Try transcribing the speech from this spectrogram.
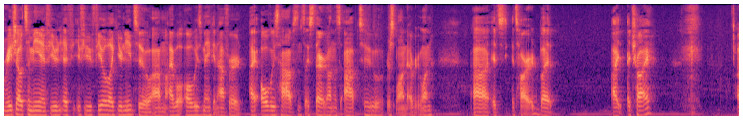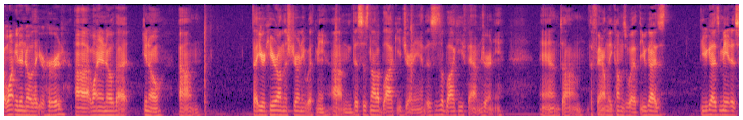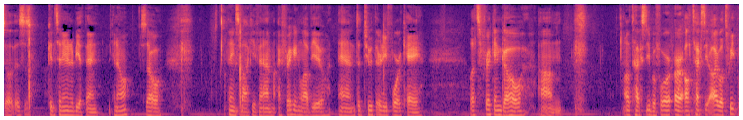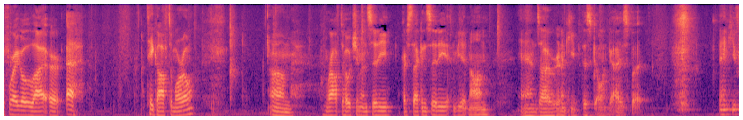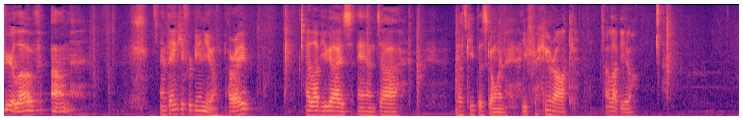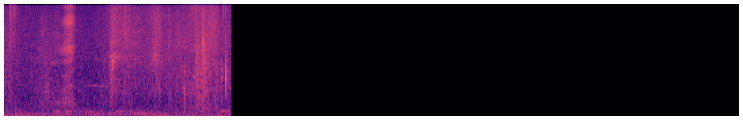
Reach out to me if you if if you feel like you need to. Um, I will always make an effort. I always have since I started on this app to respond to everyone. Uh, it's it's hard, but I, I try. I want you to know that you're heard. Uh, I want you to know that, you know, um, that you're here on this journey with me. Um, this is not a Blackie journey. This is a Blackie fam journey. And um, the family comes with you guys. You guys made it so this is continuing to be a thing, you know? So thanks, Blackie fam. I freaking love you. And to 234K, let's freaking go. Um, I'll text you before, or I'll text you. I will tweet before I go live, or eh, take off tomorrow. Um, we're off to Ho Chi Minh City, our second city in Vietnam, and uh, we're gonna keep this going, guys. But thank you for your love, um, and thank you for being you. All right, I love you guys, and uh, let's keep this going. You freaking rock. I love you.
